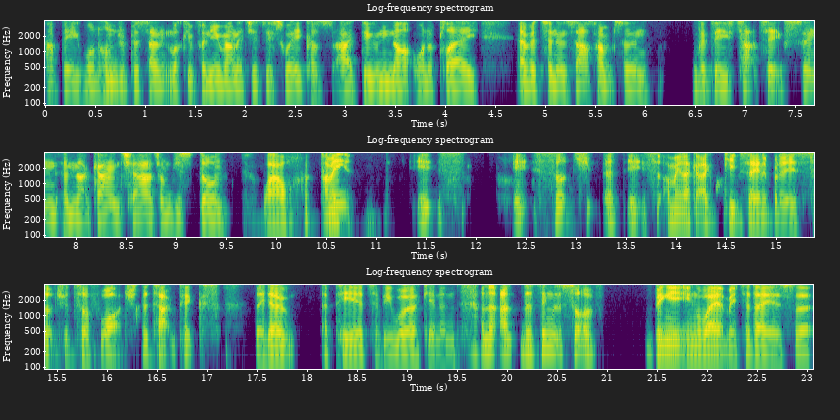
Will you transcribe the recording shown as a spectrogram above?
I'd be 100% looking for new managers this week because I do not want to play Everton and Southampton with these tactics and and that guy in charge. I'm just done. Wow. I mean, it's it's such a, it's I mean I, I keep saying it, but it is such a tough watch. The tactics they don't appear to be working, and and, and the thing that's sort of been eating away at me today is that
